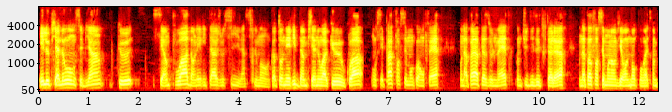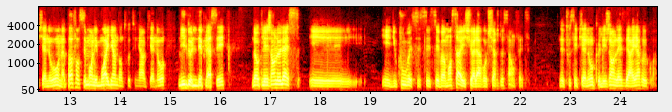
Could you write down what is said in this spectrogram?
Et le piano, on sait bien que c'est un poids dans l'héritage aussi, l'instrument. Quand on hérite d'un piano à queue ou quoi, on ne sait pas forcément quoi en faire. On n'a pas la place de le mettre, comme tu disais tout à l'heure. On n'a pas forcément l'environnement pour mettre un piano. On n'a pas forcément les moyens d'entretenir un piano, ni de le déplacer. Donc les gens le laissent. Et, et du coup, c'est vraiment ça. Et je suis à la recherche de ça, en fait. De tous ces pianos que les gens laissent derrière eux, quoi.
